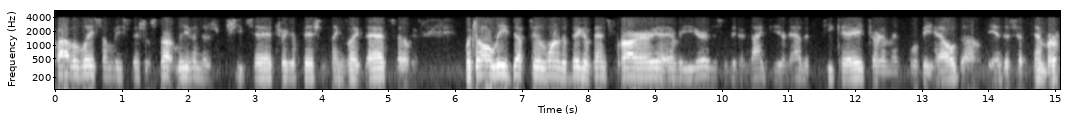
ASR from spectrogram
Probably some of these fish will start leaving. There's sheep's head, triggerfish, and things like that. So, which all leads up to one of the big events for our area every year. This will be the ninth year now that the TKA tournament will be held uh, the end of September.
